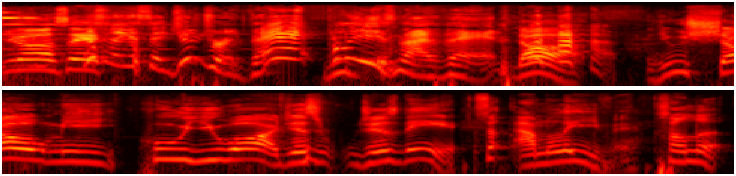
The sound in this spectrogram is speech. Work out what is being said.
You know what I'm saying, This nigga said you drink that. Please, not that. dog? You showed me who you are just just then. So- I'm leaving. So look,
